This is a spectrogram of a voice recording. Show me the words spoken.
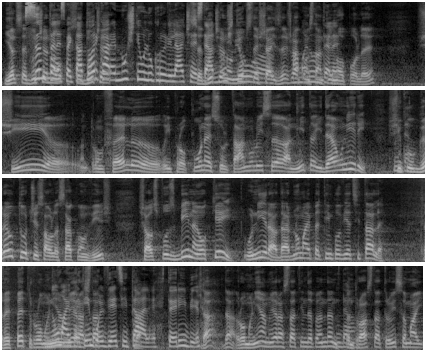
El se duce Sunt telespectatori duce, care nu știu lucrurile acestea. Se duce nu în 1860 la Constantinopole și, uh, într-un fel, uh, îi propune sultanului să admită ideea unirii. Și da. cu greu turcii s-au lăsat convinși și au spus, bine, ok, unirea, dar numai pe timpul vieții tale. Repet, România numai nu era pe timpul stat... vieții da. tale, da. teribil. Da, da, România nu era stat independent. Da. Pentru asta trebuie să mai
